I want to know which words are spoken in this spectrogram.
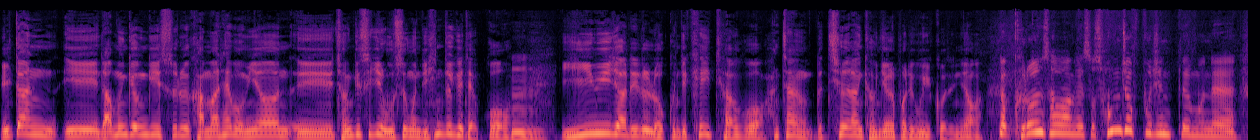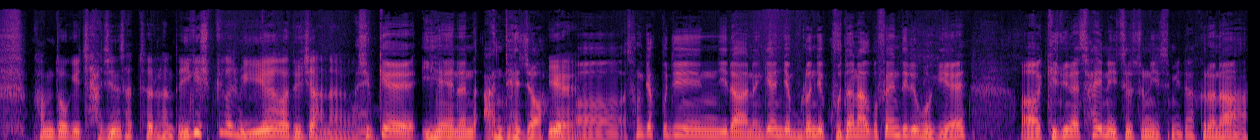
일단 이 남은 경기 수를 감안해 보면 이 정기 시즌 우승은 이제 힘들게 됐고 음. 2위 자리를 놓고 이제 KT하고 한창 그 치열한 경쟁을 벌이고 있거든요. 그러니까 그런 상황에서 성적 부진 때문에 감독이 자진 사퇴를 한다. 이게 쉽게가 좀 이해가 되지 않아요. 쉽게 이해는 안 되죠. 예. 어, 성적 부진이라는 게 이제 물론 이제 구단하고 팬들이 보기에 어, 기준의 차이는 있을 수는 있습니다. 그러나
